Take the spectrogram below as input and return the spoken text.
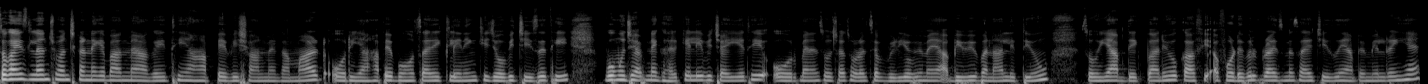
सो गाइज़ लंच वंच करने के बाद मैं आ गई थी यहाँ पे विशाल मेगा मार्ट और यहाँ पे बहुत सारी क्लीनिंग की जो भी चीज़ें थी, वो मुझे अपने घर के लिए भी चाहिए थी और मैंने सोचा थोड़ा सा वीडियो भी मैं अभी भी बना लेती हूँ। सो ये आप देख पा रहे हो, काफ़ी अफोर्डेबल प्राइस में सारी चीज़ें यहाँ पर मिल रही हैं।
